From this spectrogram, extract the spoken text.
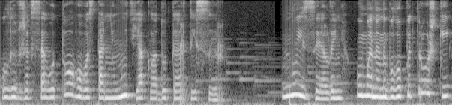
Коли вже все готово, в останню мить я кладу тертий сир. Ну і зелень. У мене не було петрушки,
